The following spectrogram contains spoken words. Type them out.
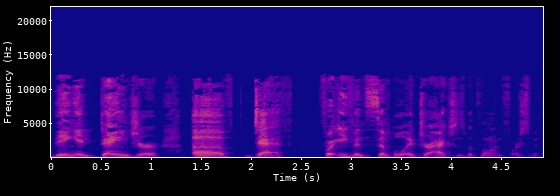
being in danger of death for even simple interactions with law enforcement.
